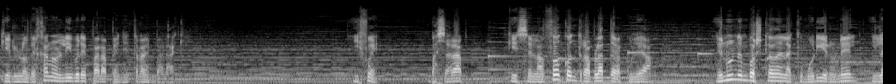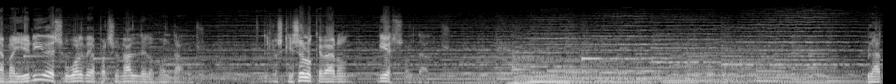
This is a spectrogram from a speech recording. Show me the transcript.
quienes lo dejaron libre para penetrar en Valaquia. Y fue Basarab quien se lanzó contra Vlad Draculea en una emboscada en la que murieron él y la mayoría de su guardia personal de los moldavos, de los que solo quedaron 10 soldados. Vlad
